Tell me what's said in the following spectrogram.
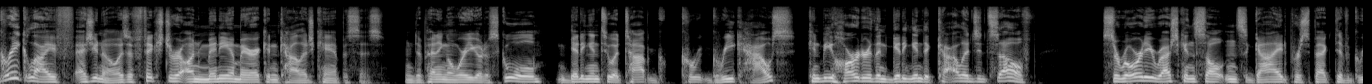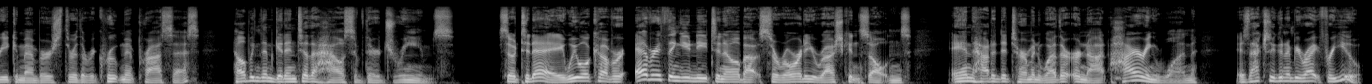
Greek life, as you know, is a fixture on many American college campuses. And depending on where you go to school, getting into a top Greek house can be harder than getting into college itself. Sorority Rush consultants guide prospective Greek members through the recruitment process, helping them get into the house of their dreams. So today, we will cover everything you need to know about sorority rush consultants and how to determine whether or not hiring one is actually going to be right for you.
